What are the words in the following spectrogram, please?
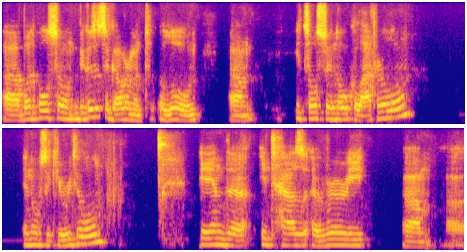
Uh, but also because it's a government loan, um, it's also a no collateral loan, a no security loan, and uh, it has a very um, uh,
